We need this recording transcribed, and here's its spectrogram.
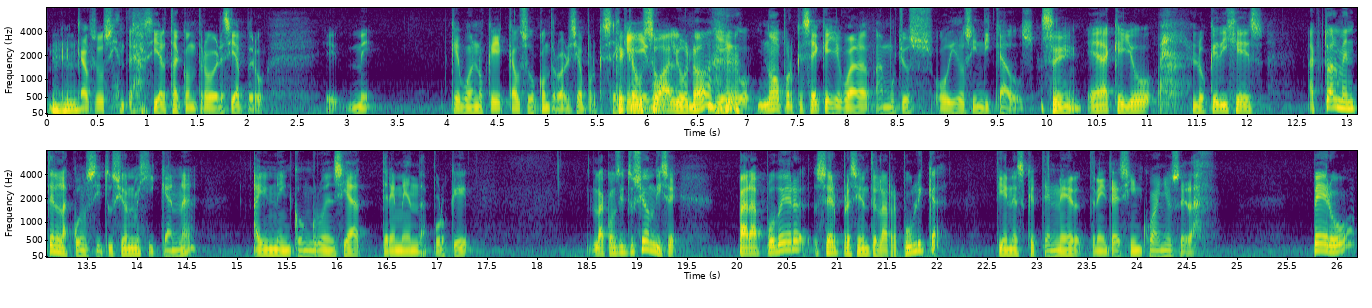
me causó cierta controversia, pero eh, me, qué bueno que causó controversia porque sé que, que causó algo, ¿no? no, porque sé que llegó a, muchos oídos indicados. Sí. Era que yo lo que dije es, actualmente en la Constitución mexicana hay una incongruencia tremenda porque la Constitución dice, para poder ser presidente de la República tienes que tener 35 años de edad. Pero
